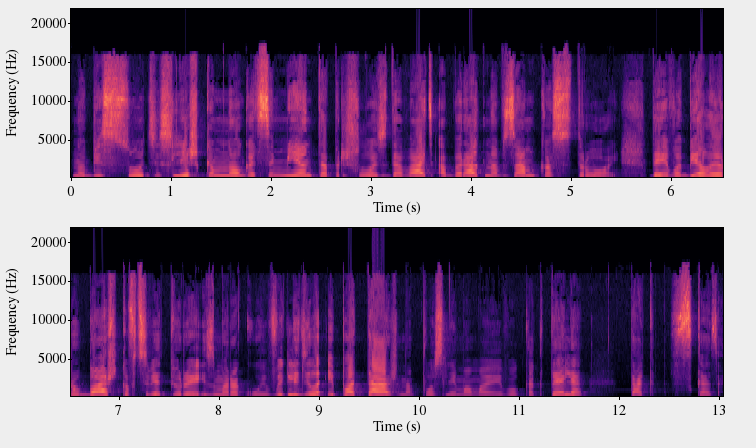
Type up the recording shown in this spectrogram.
Но без сути слишком много цемента пришлось сдавать обратно в замкострой. Да его белая рубашка в цвет пюре из маракуйи выглядела эпатажно после моего коктейля, так сказать.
